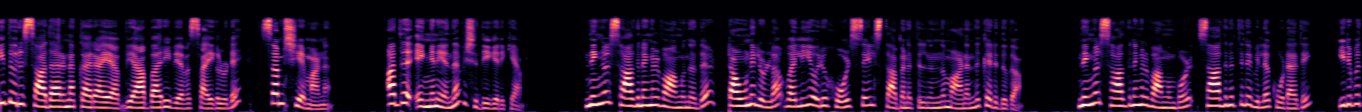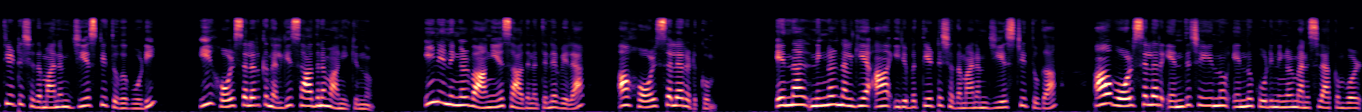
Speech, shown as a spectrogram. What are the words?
ഇതൊരു സാധാരണക്കാരായ വ്യാപാരി വ്യവസായികളുടെ സംശയമാണ്. അത് എങ്ങനെയെന്ന് വിശദീകരിക്കാം. നിങ്ങൾ സാധനങ്ങൾ വാങ്ങുന്നത് ടൗണിലുള്ള വലിയ ഒരു ഹോൾസെയിൽ സ്ഥാപനത്തിൽ നിന്നുമാണെന്ന് കരുതുക. നിങ്ങൾ സാധനങ്ങൾ വാങ്ങുമ്പോൾ സാധനത്തിന്റെ വില കൂടാതെ ഇരുപത്തിയെട്ട് ശതമാനം ജി എസ് ടി തുക കൂടി ഈ ഹോൾസെല്ലർക്ക് നൽകി സാധനം വാങ്ങിക്കുന്നു. ഇനി നിങ്ങൾ വാങ്ങിയ സാധനത്തിന്റെ വില ആ ഹോൾസെല്ലർ എടുക്കും. എന്നാൽ നിങ്ങൾ നൽകിയ ആ ഇരുപത്തിയെട്ട് ശതമാനം ജി തുക ആ ഹോൾസെല്ലർ എന്തു ചെയ്യുന്നു എന്നുകൂടി നിങ്ങൾ മനസ്സിലാക്കുമ്പോൾ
